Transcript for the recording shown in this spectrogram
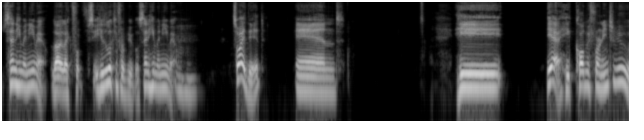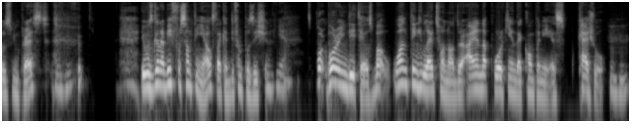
Send him an email. Like, like for, he's looking for people. Send him an email. Mhm. So I did. And he, yeah, he called me for an interview. He was impressed. Mhm. It was going to be for something else, like a different position. Yeah. It's bo- boring details, but one thing led to another. I ended up working in that company as casual. Mhm.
